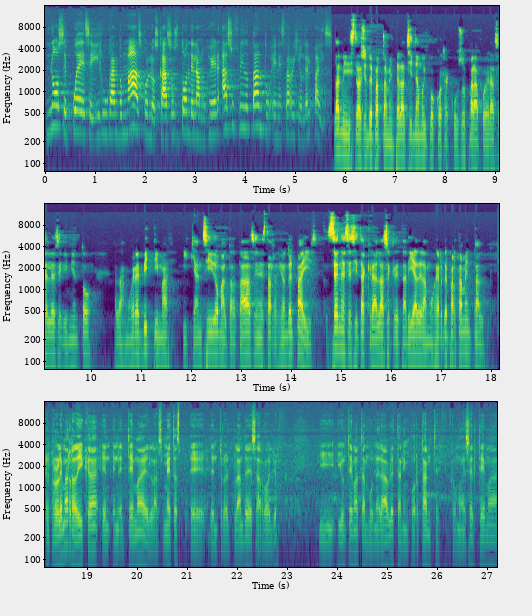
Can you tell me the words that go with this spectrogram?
No se puede seguir jugando más con los casos donde la mujer ha sufrido tanto en esta región del país. La administración departamental asigna muy pocos recursos para poder hacerle seguimiento a las mujeres víctimas y que han sido maltratadas en esta región del país. Se necesita crear la Secretaría de la Mujer Departamental el problema radica en, el tema de las metas eh, dentro del plan de desarrollo y, un tema tan vulnerable, tan importante como es el tema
